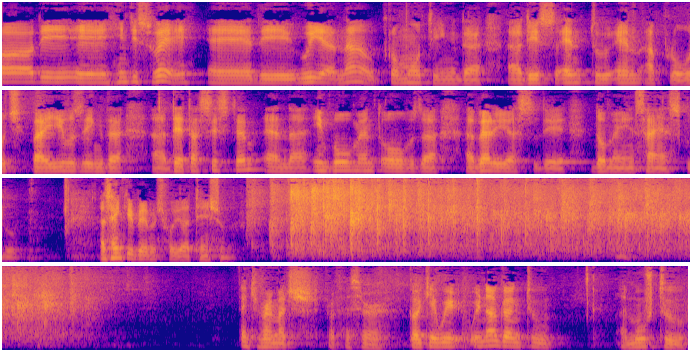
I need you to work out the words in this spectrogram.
uh, the, uh, in this way, uh, the, we are now promoting the, this end-to-end approach by using the data system and involvement of the various the domain science group. thank you very much for your attention. Thank you very much, Professor Koike. We're, we're now going to uh, move to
